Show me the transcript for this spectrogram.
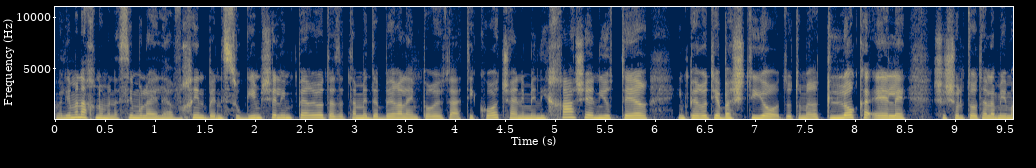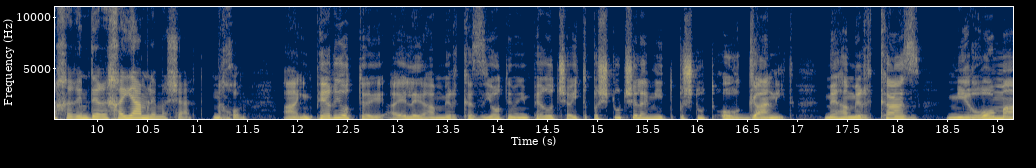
אבל אם אנחנו מנסים אולי להבחין בין סוגים של אימפריות, אז אתה מדבר על האימפריות העתיקות, שאני מניחה שהן יותר אימפריות יבשתיות, זאת אומרת, לא כאלה ששולטות על עמים אחרים דרך הים למשל. נכון. האימפריות אה, האלה המרכזיות הן אימפריות שההתפשטות שלהן היא התפשטות אורגנית, מהמרכז מרומא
